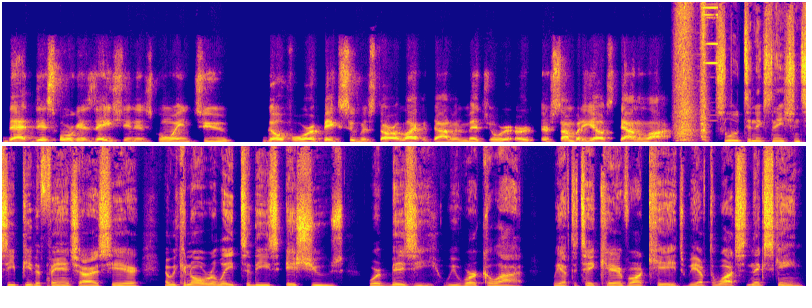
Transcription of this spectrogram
that this organization is going to go for a big superstar like a Donovan Mitchell or, or, or, somebody else down the line. Salute to Knicks Nation, CP the Fanchise here, and we can all relate to these issues. We're busy, we work a lot, we have to take care of our kids, we have to watch the Knicks game.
